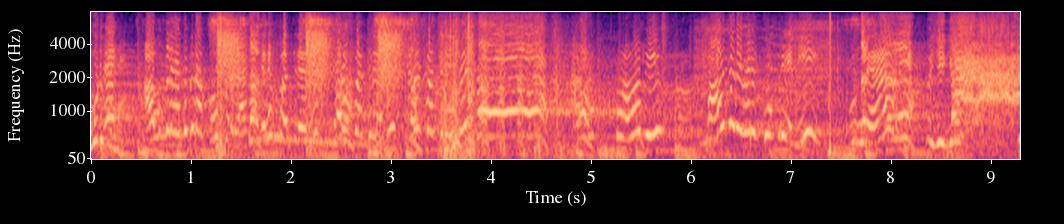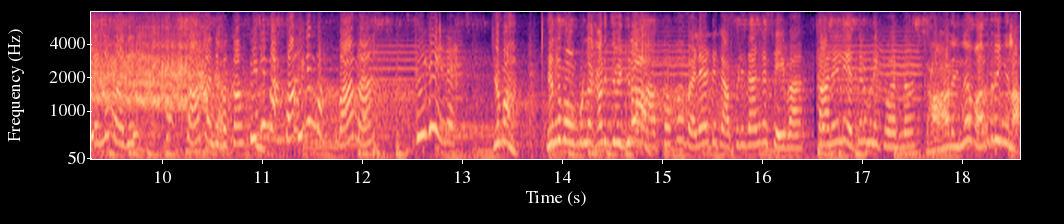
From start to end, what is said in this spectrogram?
கூட்டி டேய், போமா அவங்கள எதுக்குடா கூப்பிடுற? எனக்கு பத்திரது எனக்கு பத்திரது எனக்கு பத்திரது பாவி மாமனை வேற கூப்பிடுறியா நீ? உன்னை? ஐயோ என்ன மாதிரி வாமா அந்த பக்கம். விடுமா விடுமா வாமா விடு என்ன? ஏமா என்னம்மா உன் புள்ள கடிச்சு வைக்கிறா? அப்பப்ப விளையாட்டுக்கு அப்படிதாங்க செய்வா. காலையில எத்தனை மணிக்கு வரணும்? காலையில வர்றீங்களா?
